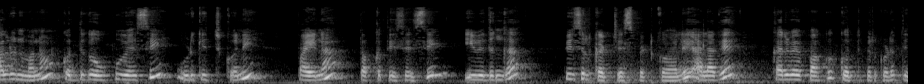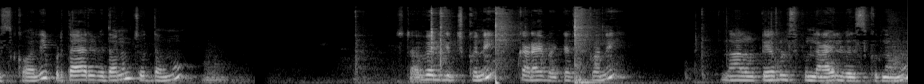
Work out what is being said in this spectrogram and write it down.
ఆలుని మనం కొద్దిగా ఉప్పు వేసి ఉడికించుకొని పైన తొక్క తీసేసి ఈ విధంగా పీసులు కట్ చేసి పెట్టుకోవాలి. అలాగే కరివేపాకు కొత్తిమీర కూడా తీసుకోవాలి. ఇప్పుడు తయారీ విధానం చూద్దాము. స్టవ్ వెలిగించుకొని కడాయి పెట్టేసుకొని నాలుగు టేబుల్ స్పూన్ల ఆయిల్ వేసుకున్నాము.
